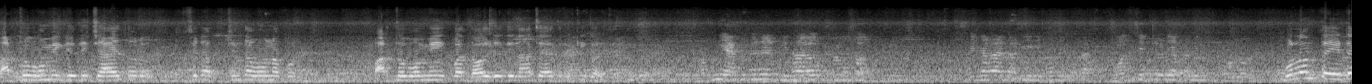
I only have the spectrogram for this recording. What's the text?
পার্থভৌমিক যদি চায় তো সেটা চিন্তা ভাবনা করবে। পার্থভৌমিক বা দল যদি না চায় তাহলে কী করে? আপনি বিধায়ক সাংসদ বললাম তো এটা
